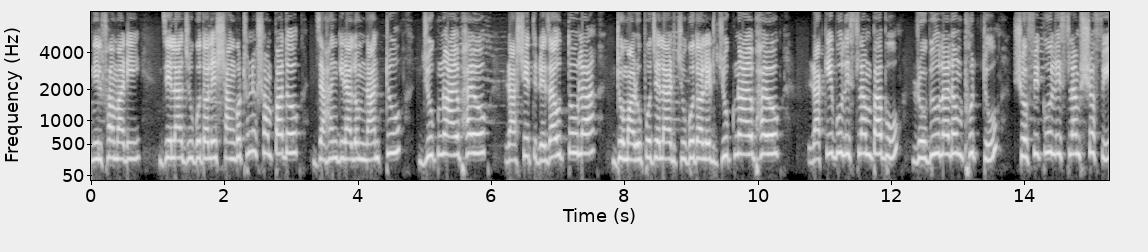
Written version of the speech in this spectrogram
নীলফামারী জেলা যুবদলের সাংগঠনিক সম্পাদক জাহাঙ্গীর আলম নান্টু, যুগ্ম আহ্বায়ক রাশেদ রেজাউদ্দৌলা, ডোমার উপজেলার যুবদলের যুগ্ম আহ্বায়ক রাকিবুল ইসলাম বাবু, রবিউল আলম ভুট্টু, শফিকুল ইসলাম শফি,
